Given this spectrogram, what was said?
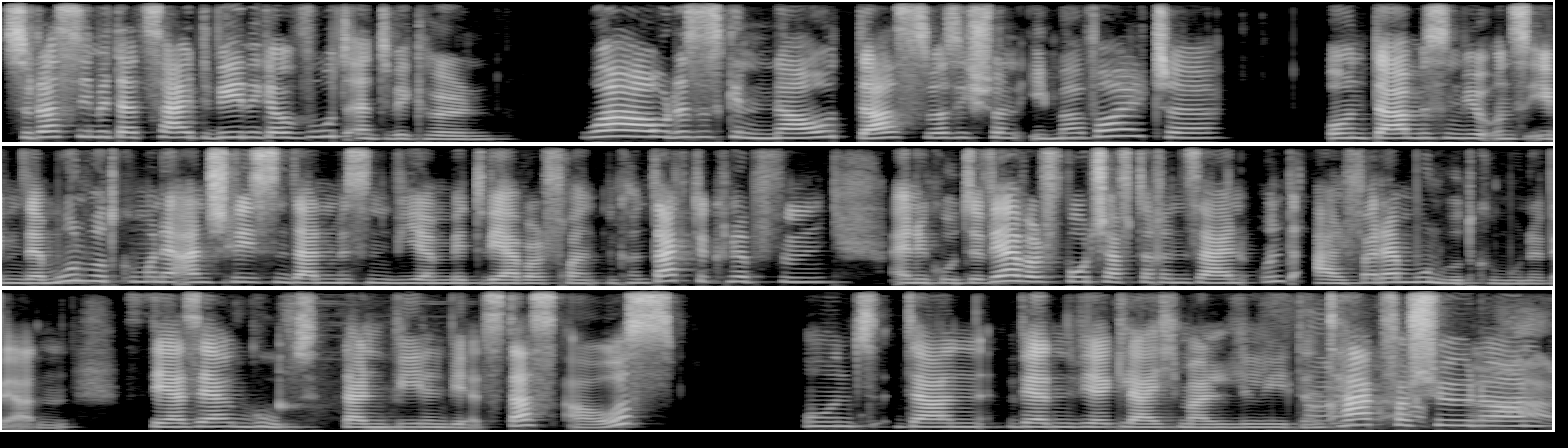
sodass sie mit der Zeit weniger Wut entwickeln. Wow, das ist genau das, was ich schon immer wollte. Und da müssen wir uns eben der Moonwood-Kommune anschließen. Dann müssen wir mit Werwolf-Freunden Kontakte knüpfen, eine gute Werwolf-Botschafterin sein und Alpha der Moonwood-Kommune werden. Sehr, sehr gut. Dann wählen wir jetzt das aus. Und dann werden wir gleich mal Lilly den Tag verschönern.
